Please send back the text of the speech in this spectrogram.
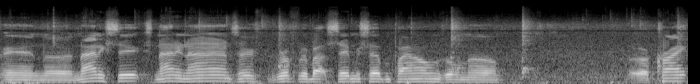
And uh, 96, 99s, they're roughly about 77 pounds on the uh, crank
